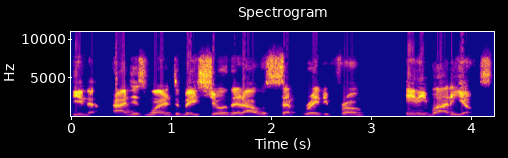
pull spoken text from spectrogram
you know, I just wanted to make sure that I was separated from anybody else.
